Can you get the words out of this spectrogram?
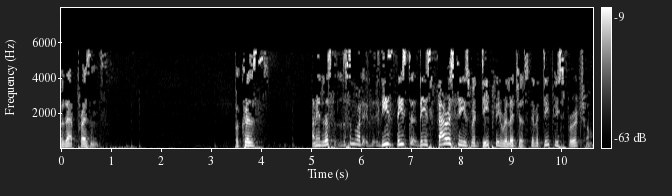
with that presence. Because, I mean, listen, listen what these these these Pharisees were deeply religious. They were deeply spiritual,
